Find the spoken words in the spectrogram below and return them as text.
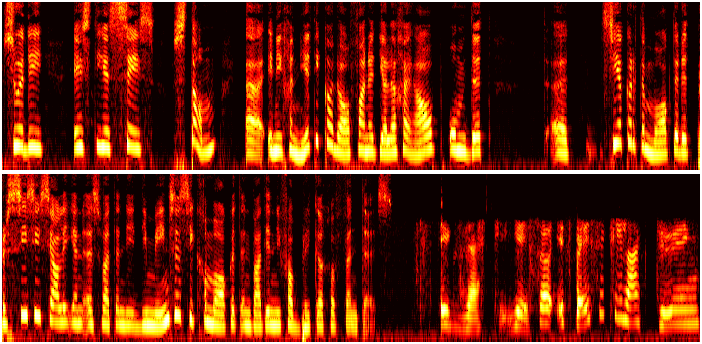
So die ST6 stam uh, en die genetika daarvan het julle gehelp om dit uh, seker te maak dat dit presies dieselfde een is wat in die die mense siek gemaak het en wat in die fabrieke gevind is. Exactly. Yes. So it's basically like doing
